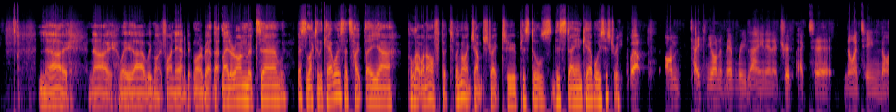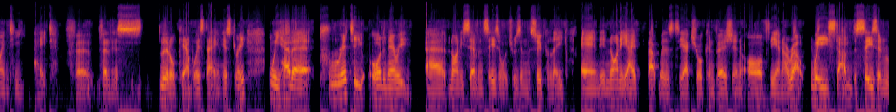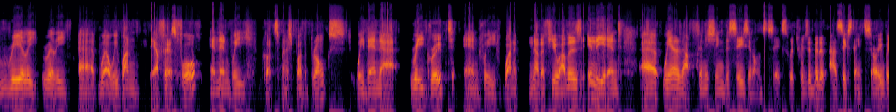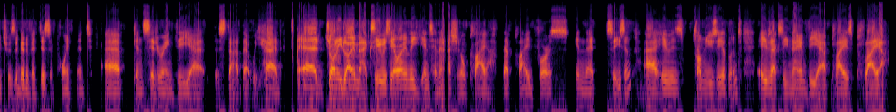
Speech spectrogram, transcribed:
No, no. We uh, we might find out a bit more about that later on. But um, best of luck to the Cowboys. Let's hope they uh, pull that one off. But we might jump straight to Pistols this day in Cowboys history. Well, I'm taking you on a memory lane and a trip back to 1998 for for this little Cowboys Day in history. We had a pretty ordinary uh, 97 season, which was in the Super League, and in 98, that was the actual conversion of the NRL. We started the season really, really uh, well. We won our first four, and then we got smashed by the Bronx. We then uh, regrouped and we won another few others. In the end, uh, we ended up finishing the season on sixth, which was a bit of uh, 16th, sorry, which was a bit of a disappointment uh, considering the uh, the start that we had. Uh, Johnny Lomax, he was our only international player that played for us in that season. Uh, he was from New Zealand. He was actually named the players player.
